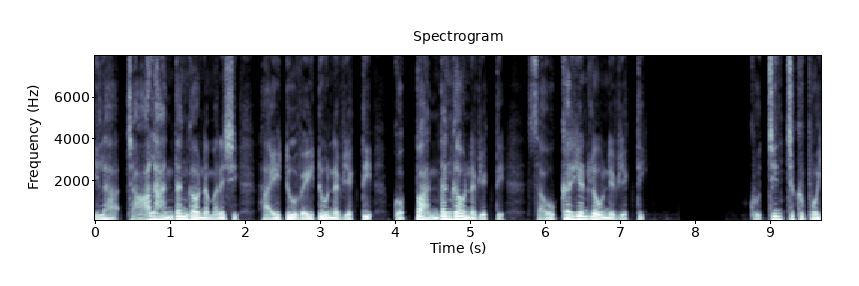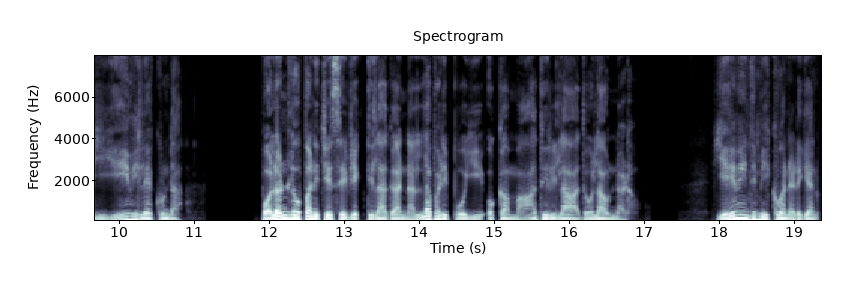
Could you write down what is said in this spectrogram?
ఇలా చాలా అందంగా ఉన్న మనిషి హైటు వెయిటు ఉన్న వ్యక్తి గొప్ప అందంగా ఉన్న వ్యక్తి సౌకర్యంలో ఉన్న వ్యక్తి. కుచించుకుపోయి ఏమీ లేకుండా పొలంలో పనిచేసే వ్యక్తిలాగా నల్లబడిపోయి ఒక మాదిరిలా అదోలా ఉన్నాడు. ఏమైంది మీకు అని అడిగాను.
